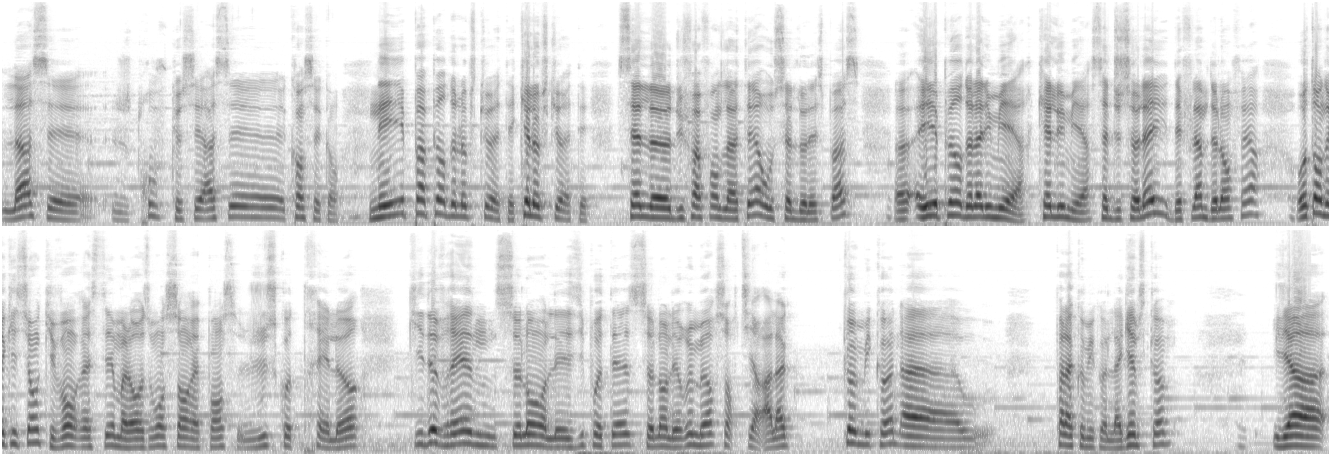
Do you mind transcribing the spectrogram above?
là c'est je trouve que c'est assez conséquent. N'ayez pas peur de l'obscurité. Quelle obscurité? Celle euh, du fin fond de la terre ou celle de l'espace? Euh, ayez peur de la lumière. Quelle lumière? Celle du soleil? Des flammes de l'enfer? Autant de questions qui vont rester malheureusement sans réponse jusqu'au trailer qui devrait selon les hypothèses selon les rumeurs sortir à la Comic Con à... pas la Comic Con la Gamescom il y a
